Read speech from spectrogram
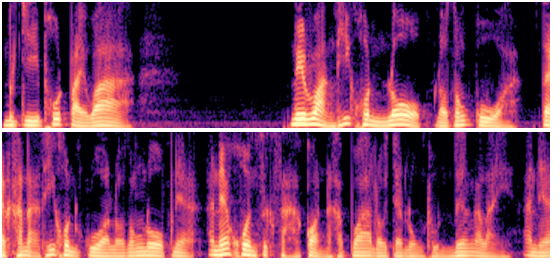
เมื่อกี้พูดไปว่า ในระหว่างที่คนโลภเราต้องกลัว แต่ขณะที่คนกลัวเราต้องโลภเนี่ย อันนี้ควรศึกษาก่อนนะครับว่าเราจะลงทุนเรื่องอะไร อันนี้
